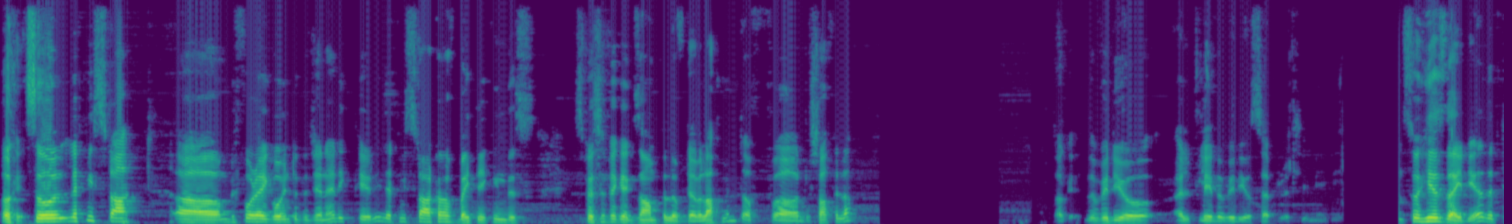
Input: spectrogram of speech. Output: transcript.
Okay, so let me start uh, before I go into the genetic theory, let me start off by taking this specific example of development of uh, Drosophila. Okay, the video, I will play the video separately maybe. So, here is the idea that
